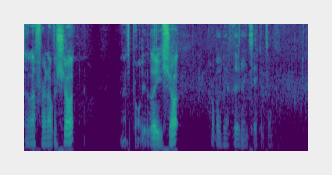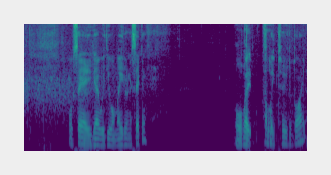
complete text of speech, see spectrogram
That's enough for another shot. That's probably the shot. Probably about 13 seconds. off. We'll see how you go with your meter in a second. Or wait, Probably two to Blake.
